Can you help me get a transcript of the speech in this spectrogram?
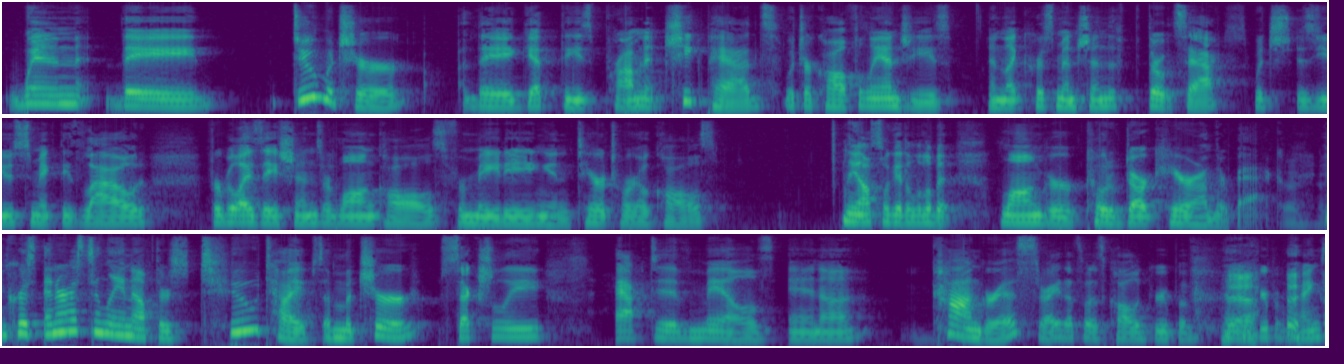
when they do mature, they get these prominent cheek pads, which are called phalanges, And like Chris mentioned, the throat sac, which is used to make these loud verbalizations or long calls for mating and territorial calls. They also get a little bit longer coat of dark hair on their back. And Chris, interestingly enough, there's two types of mature sexually active males in a congress, right? That's what it's called, a group of a group of ranks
